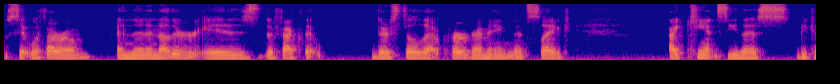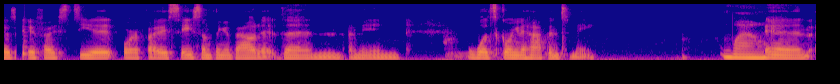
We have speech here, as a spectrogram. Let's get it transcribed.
sit with our own. And then another is the fact that there's still that programming that's like, I can't see this because if I see it or if I say something about it, then I mean, what's going to happen to me? Wow. And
